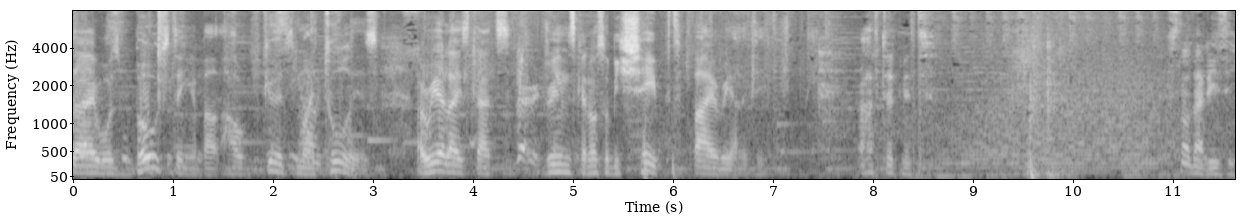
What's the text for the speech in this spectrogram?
I was boasting about how good my tool is, I realized that dreams can also be shaped by reality. I have to admit, it's not that easy.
